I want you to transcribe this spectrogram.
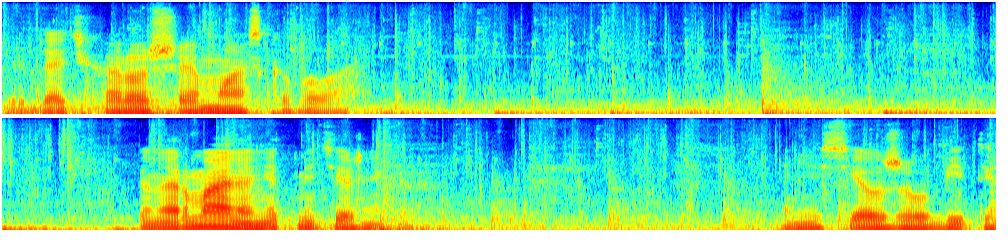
Видать, хорошая маска была. Все нормально, нет мятежников. Они все уже убиты.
